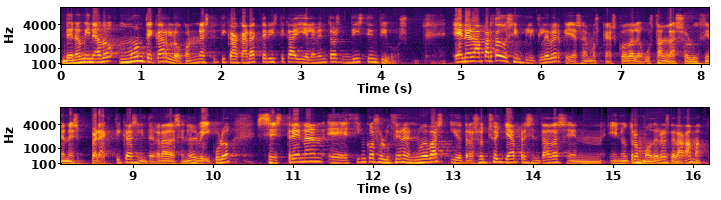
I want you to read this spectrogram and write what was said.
denominado Monte Carlo, con una estética característica y elementos distintivos. En el apartado Simple y Clever, que ya sabemos que a Skoda le gustan las soluciones prácticas integradas en el vehículo, se estrenan eh, cinco soluciones nuevas y otras ocho ya presentadas en, en otros modelos de la gama.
